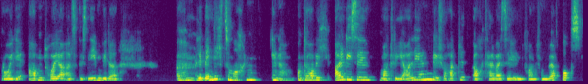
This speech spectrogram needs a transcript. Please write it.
Freude, Abenteuer, also das Leben wieder ähm, lebendig zu machen. Genau. Und da habe ich all diese Materialien, die ich schon hatte, auch teilweise in Form von Workbooks,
